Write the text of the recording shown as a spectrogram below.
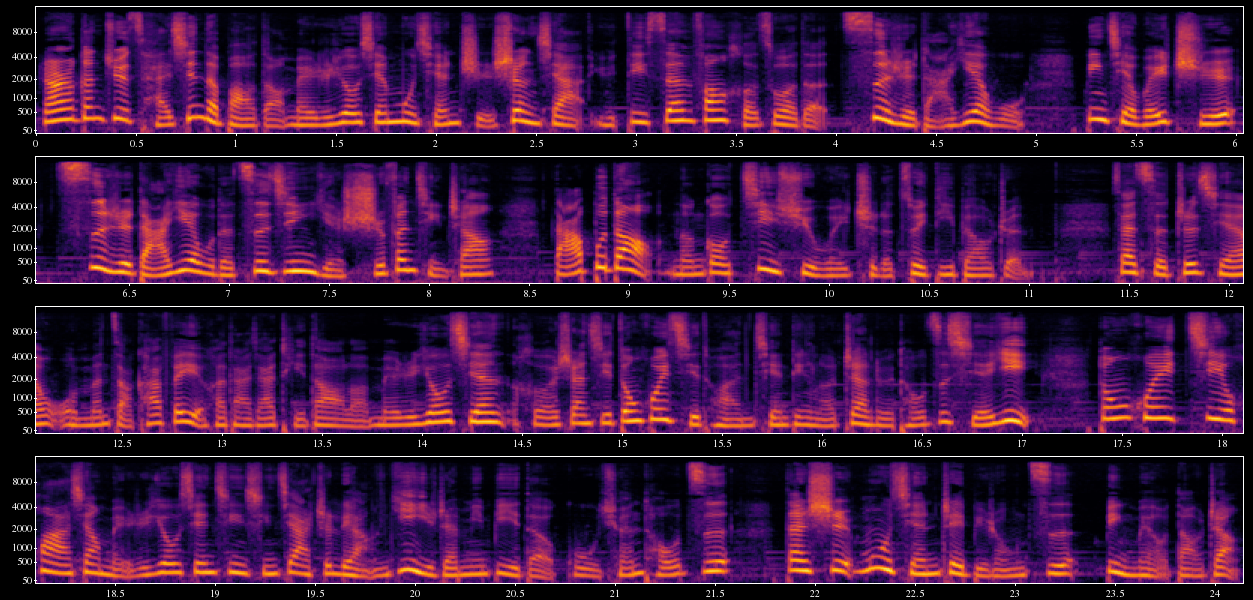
然而，根据财新的报道，每日优先目前只剩下与第三方合作的次日达业务，并且维持次日达业务的资金也十分紧张，达不到能够继续维持的最低标准。在此之前，我们早咖啡也和大家提到了，每日优先和山西东辉集团签订了战略投资协议，东辉计划向每日优先进行价值两亿人民币的股权投资，但是目前这笔融资并没有到账。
